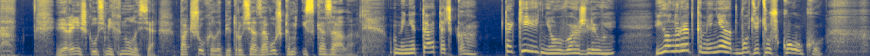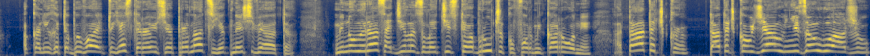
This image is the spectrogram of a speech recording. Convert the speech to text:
Веранішка усміхнулася, пачухала Петруся за вушкам і сказала: У мяне татачка такі няўважлівы. Ён рэдка мяне адводзіць у школку. А калі гэта бывае, то я стараюся апранацца як на свята. Мінулы раз адзела залацісты абручак у форме кароны, а татачка, татачка ўзяў і не заўважыў.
